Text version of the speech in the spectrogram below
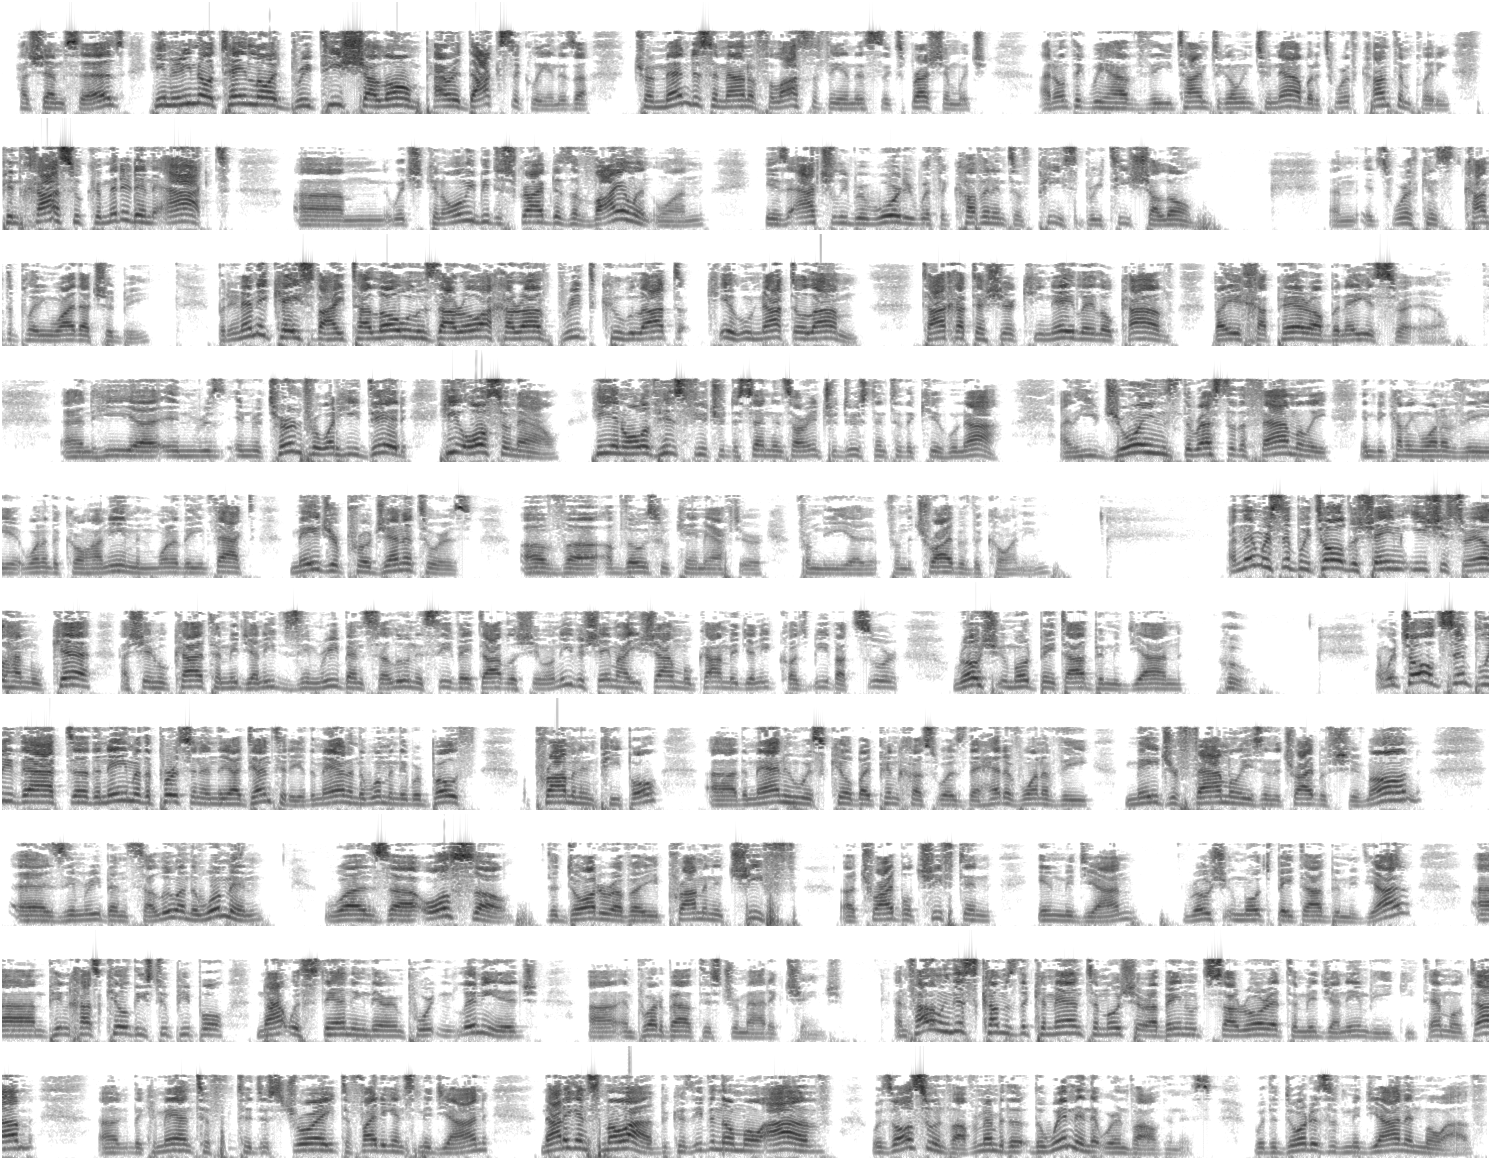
Hashem says, Hineni noten lo et briti shalom, paradoxically, and there's a tremendous amount of philosophy in this expression, which I don't think we have the time to go into now, but it's worth contemplating. Pinchas, who committed an act, um, which can only be described as a violent one, is actually rewarded with a covenant of peace, briti shalom. And it's worth cons- contemplating why that should be. But in any case, v'haitalo l'zaro acharav brit kihunat olam, tachat asher kinei lelokav v'yichaper al b'nei Yisrael. And he, uh, in, in return for what he did, he also now, he and all of his future descendants are introduced into the kihuna. And he joins the rest of the family in becoming one of the, one of the Kohanim and one of the, in fact, major progenitors of, uh, of those who came after from the, uh, from the tribe of the Kohanim. And then we're simply told, V'shem ish Yisrael hamukeh, asher hukat hamidyanit zimri ben salu nesi veitav l'shimoni, v'shem ha'isha hamukah midyanit kozbi vatsur, rosh umot beitav b'midyan hu. And we're told simply that uh, the name of the person and the identity of the man and the woman, they were both prominent people. Uh, the man who was killed by Pinchas was the head of one of the major families in the tribe of Shimon, uh, Zimri ben Salu, and the woman was uh, also the daughter of a prominent chief, a tribal chieftain in Midian, Rosh Umot Beitav b'Midian. Um, Pinchas killed these two people, notwithstanding their important lineage, uh, and brought about this dramatic change. And following this comes the command to Moshe Rabbeinu Tzarore to Midyanim v'hikitem otam, uh, the command to, to destroy, to fight against Midian, not against Moab, because even though Moab was also involved, remember the, the women that were involved in this, were the daughters of Midian and Moab.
